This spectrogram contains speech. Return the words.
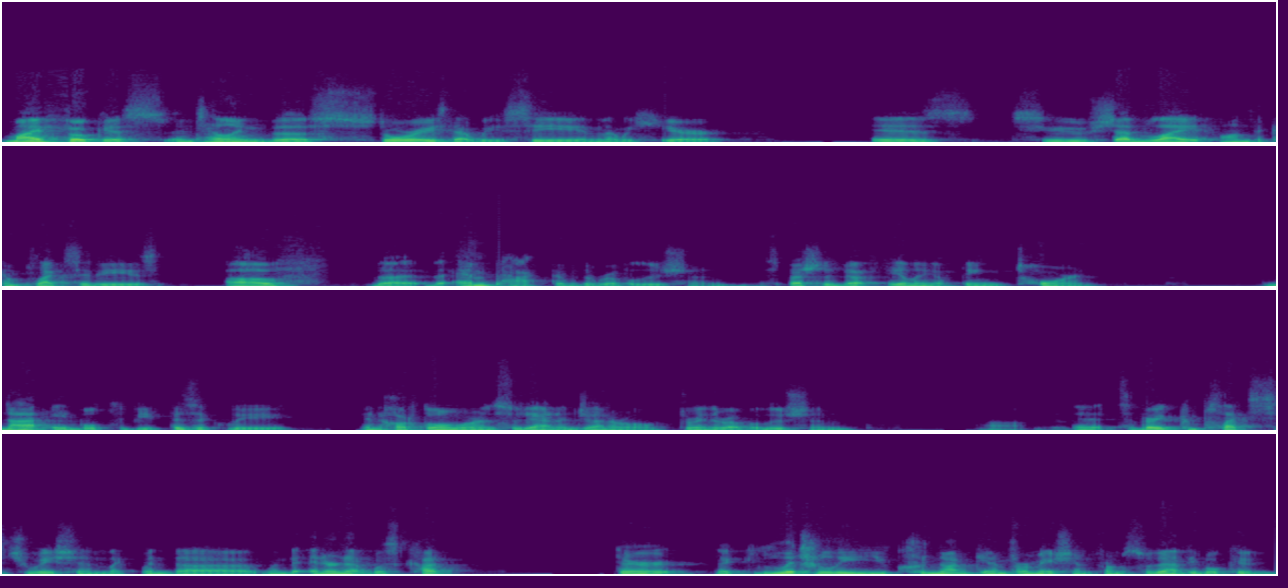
my focus in telling the stories that we see and that we hear is to shed light on the complexities of the, the impact of the revolution, especially that feeling of being torn, not able to be physically in Khartoum or in Sudan in general during the revolution. Uh, and it's a very complex situation. Like when the when the internet was cut, there like literally you could not get information from Sudan. People could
